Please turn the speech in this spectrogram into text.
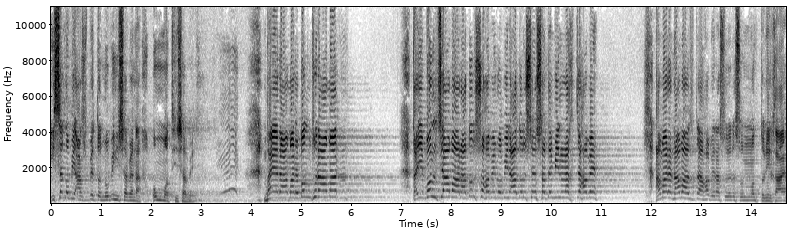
ঈশা নবী আসবে তো নবী হিসাবে না, উম্মত হিসাবে। ভাইয়েরা, আমার বন্ধুরা, আমার। তাই বলছে, আমার আদর্শ হবে নবীর আদর্শের সাথে মিল রাখতে হবে। আমার নামাজটা হবে রাসুলের সুন্নত তরিকায়।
